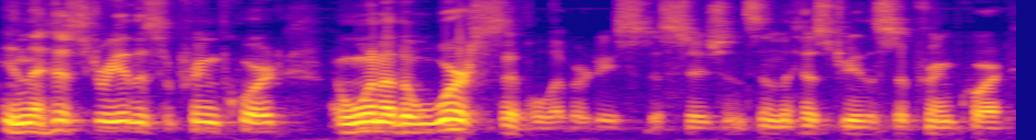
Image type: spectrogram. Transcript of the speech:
in the history of the Supreme Court and one of the worst civil liberties decisions in the history of the Supreme Court.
